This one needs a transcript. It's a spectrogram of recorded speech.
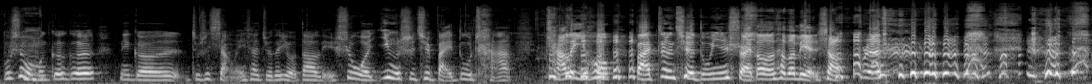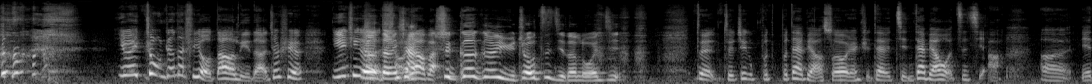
不是我们哥哥那个，就是想了一下觉得有道理，是我硬是去百度查，查了以后 把正确读音甩到了他的脸上，不然。因为重真的是有道理的，就是因为这个等一下吧，是哥哥宇宙自己的逻辑。对就，这个不不代表所有人，只代仅代表我自己啊。呃，也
